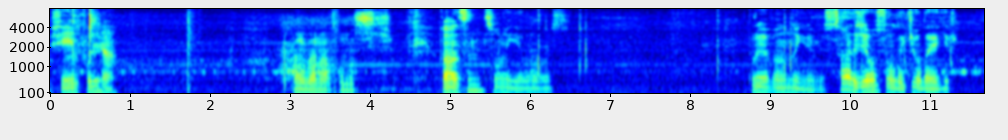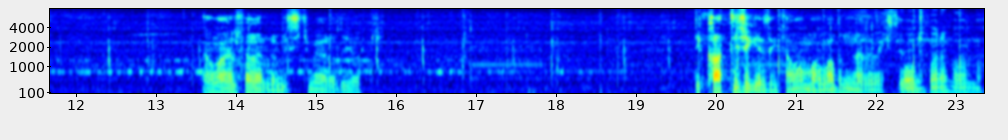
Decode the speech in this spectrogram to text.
Şeyin full ya. Ay ben aklımı sik. Kalsın sonra gelir alırız. Buraya falan da giremiyoruz. Sadece o soldaki odaya gir. Ama el fenerinin bir sikime yaradığı yok ki. Dikkatlice gezek tamam mı? Anladın mı ne demek istediğimi? Koltuklara falan bak.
